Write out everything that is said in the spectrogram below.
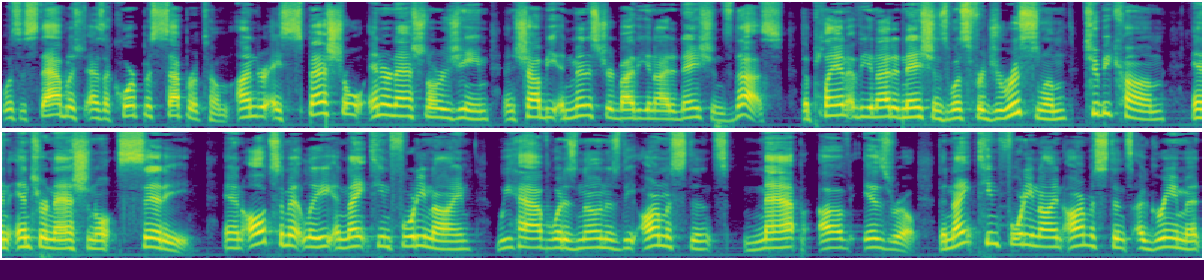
was established as a corpus separatum under a special international regime and shall be administered by the United Nations. Thus, the plan of the United Nations was for Jerusalem to become an international city. And ultimately, in 1949, we have what is known as the Armistice Map of Israel. The 1949 Armistice Agreement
